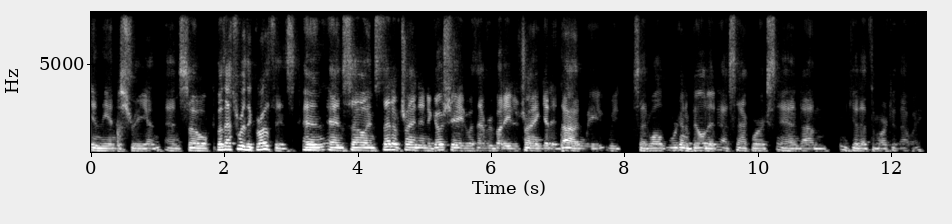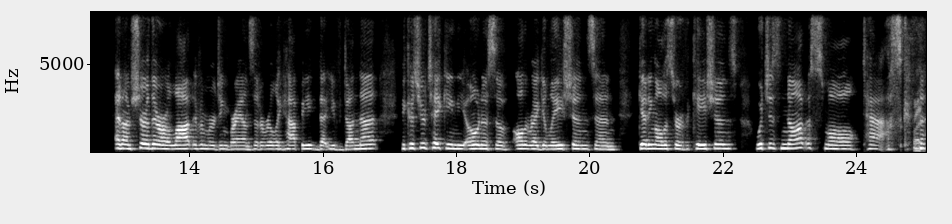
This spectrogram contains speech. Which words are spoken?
in the industry and and so but that's where the growth is. And and so instead of trying to negotiate with everybody to try and get it done we we said well we're going to build it at Snackwerks and um, get at the market that way. And I'm sure there are a lot of emerging brands that are really happy that you've done that because you're taking the onus of all the regulations and getting all the certifications, which is not a small task. Right.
